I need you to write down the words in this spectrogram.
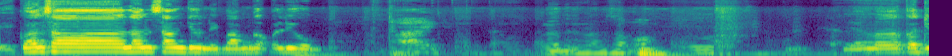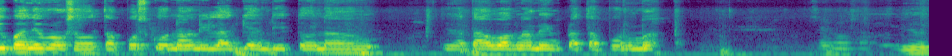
Ikuan sa lansang yun, ibangga paliog. Ay. Wala din lang sa ko. Yan mga kajuban ni Works. So, tapos ko nang nilagyan dito ng tinatawag namin plataforma. Yan.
